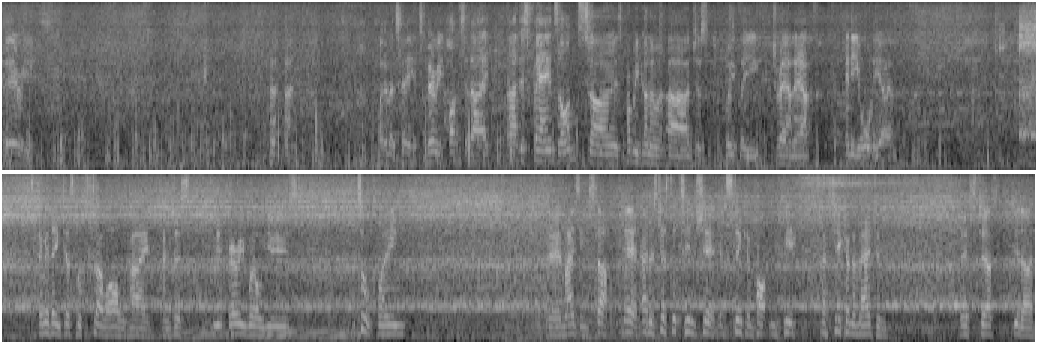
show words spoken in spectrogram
There he is. I got to tell you, it's very hot today. Uh, this fan's on, so it's probably going to uh, just completely drown out any audio. Everything just looks so old, hey, and just very well used. It's all clean. Yeah, amazing stuff. Yeah, and it's just a tin shed. It's stinking hot in here, as you can imagine. It's just, you know,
